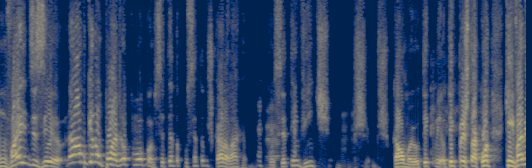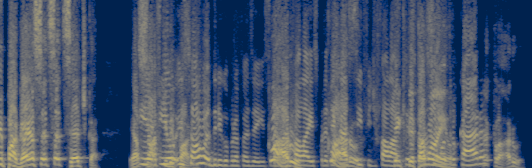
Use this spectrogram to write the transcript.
Não vai dizer, não, porque não pode. Opa, opa 70% dos caras lá, cara. É. Você tem 20. Calma, eu tenho, que, eu tenho que prestar conta. Quem vai me pagar é a 777, cara. É a e, SAF que e, me paga. E só o Rodrigo para fazer isso. Claro. Pra falar isso, para claro. ter cacife de falar. Tem que ter tamanho. outro cara... É claro.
